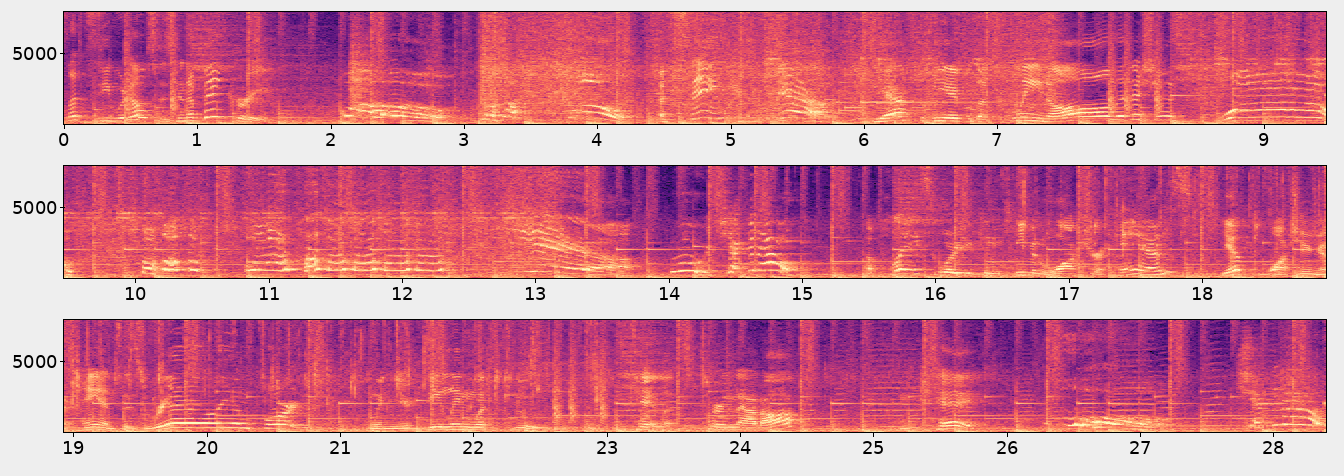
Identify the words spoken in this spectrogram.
let's see what else is in a bakery. Whoa! Whoa! A sink? Yeah! You have to be able to clean all the dishes. Whoa! yeah! Ooh, check it out! A place where you can even wash your hands. Yep, washing your hands is really important when you're dealing with food. Okay, let's turn that off. Okay. Whoa! Check it out!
